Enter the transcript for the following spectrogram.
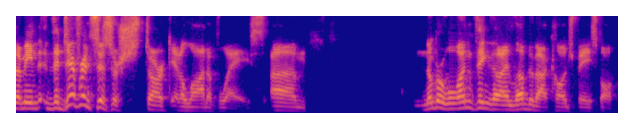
I mean, the differences are stark in a lot of ways. Um, number one thing that I loved about college baseball,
